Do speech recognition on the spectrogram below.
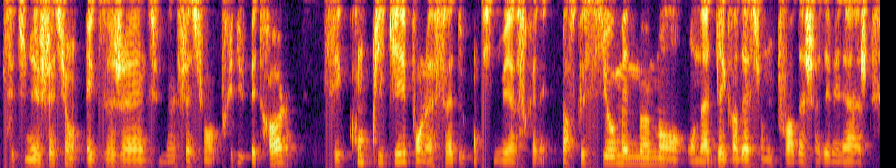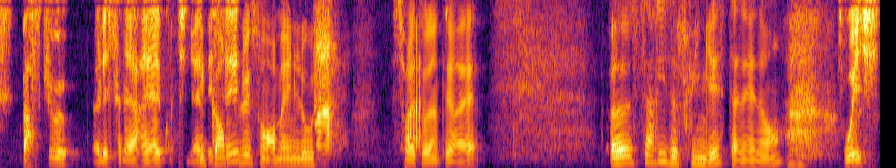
c'est une inflation exogène, c'est une inflation au prix du pétrole, c'est compliqué pour la Fed de continuer à freiner. Parce que si au même moment, on a dégradation du pouvoir d'achat des ménages, parce que euh, les salaires réels continuent à baisser... Et qu'en plus, on remet une louche sur les taux d'intérêt. Euh, ça risque de swinguer cette année, non? Oui.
